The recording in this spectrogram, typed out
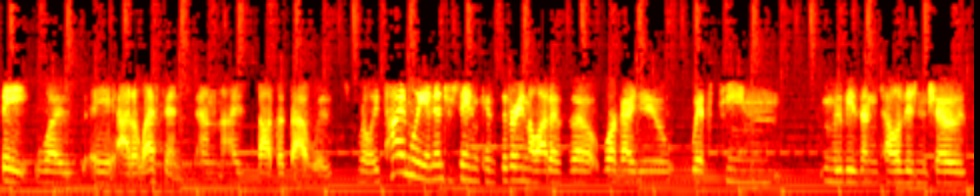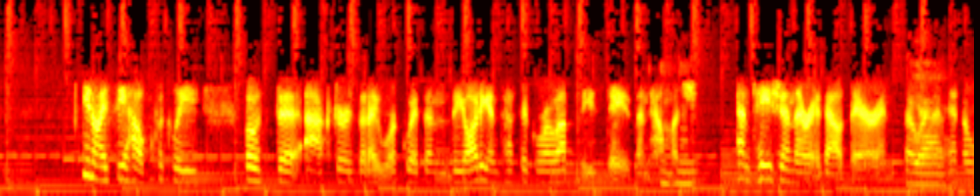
bait was a adolescent, and I thought that that was really timely and interesting, considering a lot of the work I do with teen movies and television shows. You know, I see how quickly both the actors that I work with and the audience has to grow up these days, and how mm-hmm. much temptation there is out there. And so, yeah. in, in a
